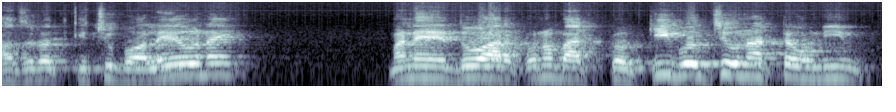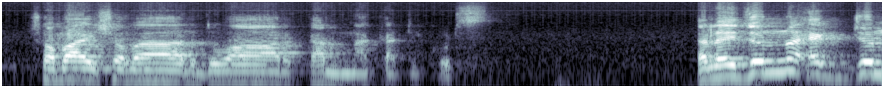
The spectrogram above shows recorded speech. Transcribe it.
হজরত কিছু বলেও নাই। মানে দোয়ার কোনো বাক্য, কি বলছে ওনারটা উনি সবাই সবার দোয়ার কান্নাকাটি করছে। তাহলে এই জন্য একজন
